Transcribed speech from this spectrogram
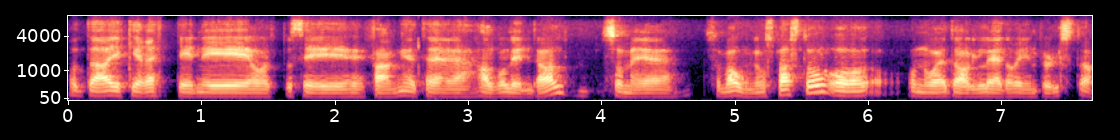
Og Der gikk jeg rett inn i holdt på å si, fanget til Halvor Lindahl, som, er, som var ungdomspastor og, og nå er daglig leder i Impuls. da.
